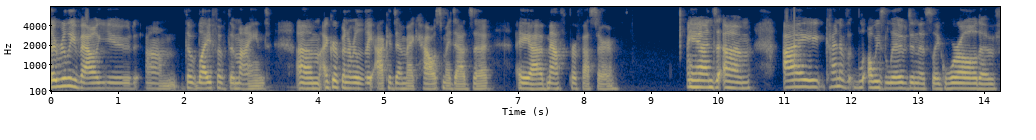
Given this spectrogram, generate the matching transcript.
that really valued um, the life of the mind. Um, I grew up in a really academic house. My dad's a, a, a uh, math professor. And um, I kind of always lived in this like world of,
